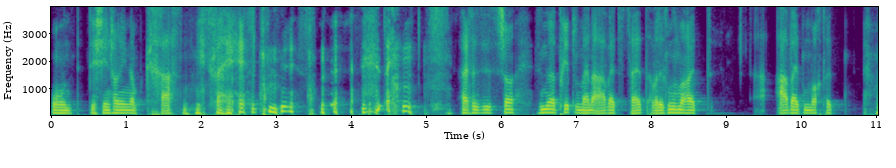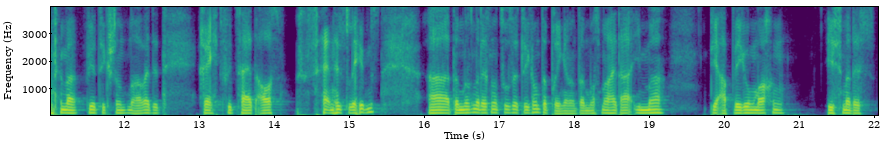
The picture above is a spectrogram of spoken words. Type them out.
und die stehen schon in einem krassen Missverhältnis. also es ist schon, es ist nur ein Drittel meiner Arbeitszeit, aber das muss man halt, arbeiten macht halt, wenn man 40 Stunden arbeitet, recht viel Zeit aus seines Lebens äh, dann muss man das noch zusätzlich unterbringen und dann muss man halt auch immer die Abwägung machen, ist mir das,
